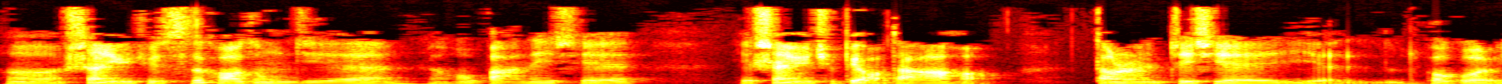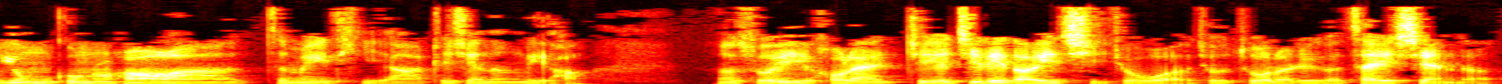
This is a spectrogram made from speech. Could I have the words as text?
呃，善于去思考总结，然后把那些也善于去表达哈。当然，这些也包括用公众号啊、自媒体啊这些能力哈，呃，所以后来这些积累到一起，就我就做了这个在线的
